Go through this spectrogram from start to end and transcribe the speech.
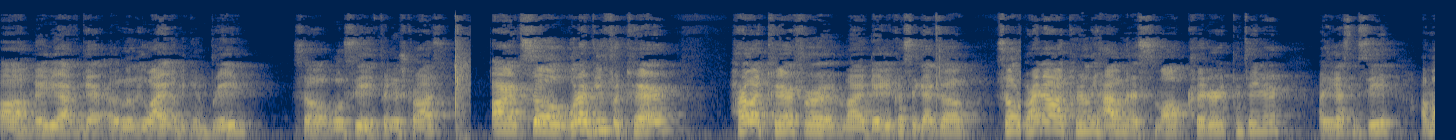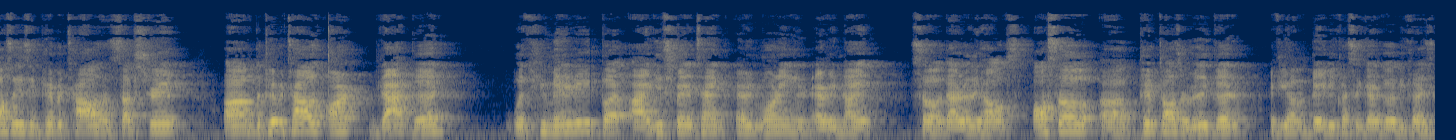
uh, maybe I can get a lily white and we can breed. So we'll see, fingers crossed. All right, so what I do for care, how do I care for my baby crested gecko? So right now I currently have them in a small critter container, as you guys can see. I'm also using paper towels as substrate. Um, the paper towels aren't that good with humidity, but I do spray the tank every morning and every night so that really helps. Also, uh, paper towels are really good if you have a baby crested gecko because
